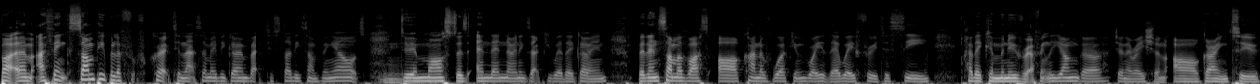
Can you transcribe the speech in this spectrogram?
But um, I think some people are f- correct in that. So maybe going back to study something else, Mm. doing masters, and then knowing exactly where they're going. But then some of us are kind of working way their way through to see how they can maneuver. it. I think the younger generation are going to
